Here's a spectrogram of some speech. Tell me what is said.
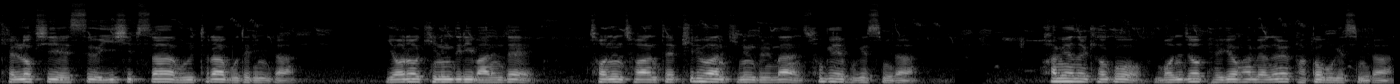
갤럭시 S24 울트라 모델입니다. 여러 기능들이 많은데 저는 저한테 필요한 기능들만 소개해 보겠습니다. 화면을 켜고 먼저 배경화면을 바꿔보겠습니다.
